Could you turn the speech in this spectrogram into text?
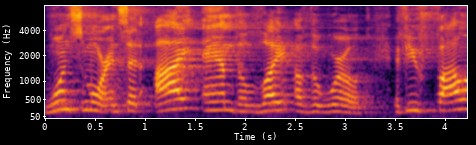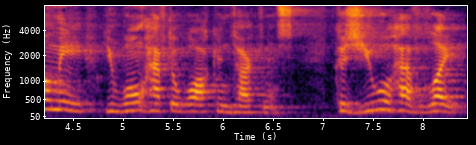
once more and said, I am the light of the world. If you follow me, you won't have to walk in darkness because you will have light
